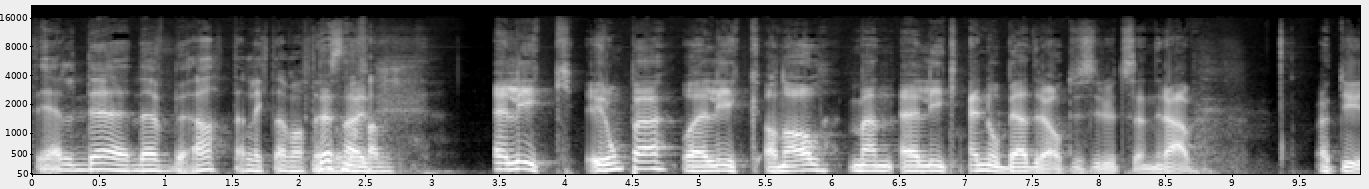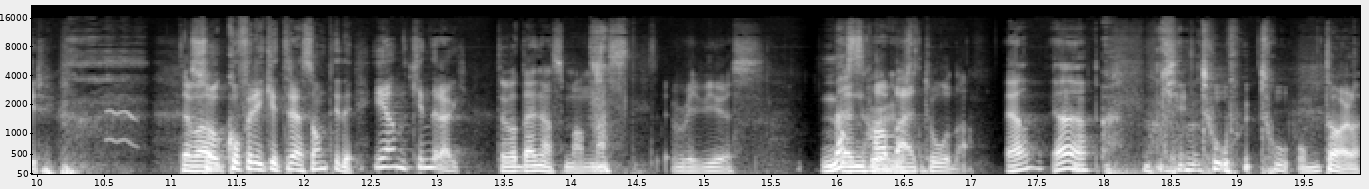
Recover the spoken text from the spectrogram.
Det, det, det, ja, den likte jeg, Martin. Det er sånn her- Nummer fem. Jeg liker rumpe, og jeg liker anal, men jeg liker enda bedre at du ser ut som en rev. Et dyr. Det Så var, hvorfor ikke tre samtidig? Igjen Kinderegg. det var denne som har mest reviews. Mest Den har reviews. bare to, da. Ja, ja, ja. Ok, to, to omtaler.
